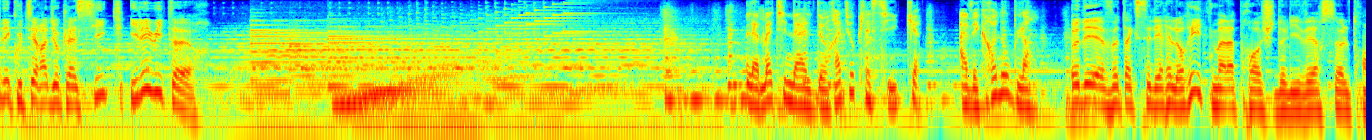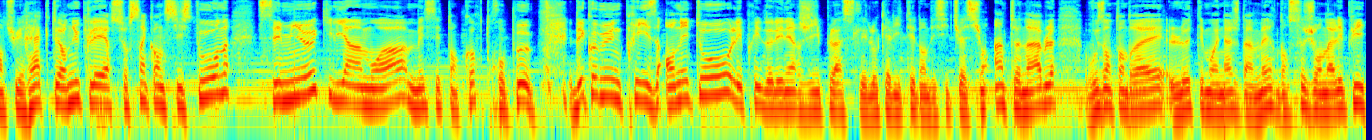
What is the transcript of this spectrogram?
d'écouter Radio Classique. Il est 8 heures. La matinale de Radio Classique avec Renaud Blanc. EDF veut accélérer le rythme à l'approche de l'hiver. Seuls 38 réacteurs nucléaires sur 56 tournent. C'est mieux qu'il y a un mois, mais c'est encore trop peu. Des communes prises en étau, les prix de l'énergie placent les localités dans des situations intenables. Vous entendrez le témoignage d'un maire dans ce journal. Et puis,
